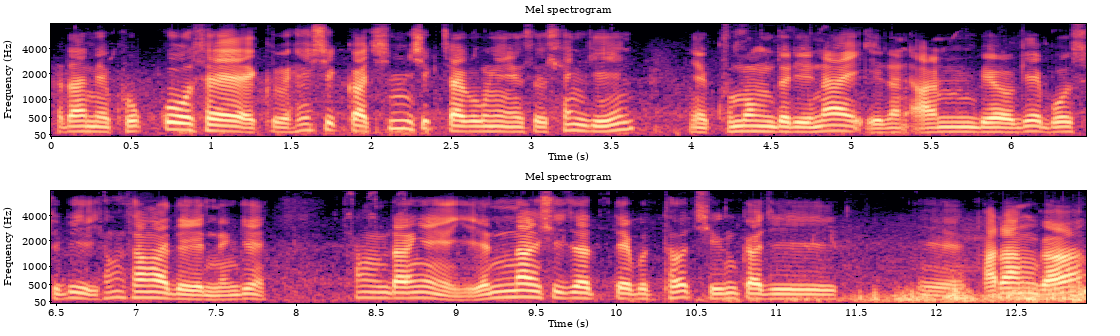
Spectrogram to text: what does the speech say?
그 다음에 곳곳에 그 해식과 침식 자국에 의해서 생긴 예, 구멍들이나 이런 암벽의 모습이 형상화되어 있는 게 상당히 옛날 시절 때부터 지금까지 예, 바람과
